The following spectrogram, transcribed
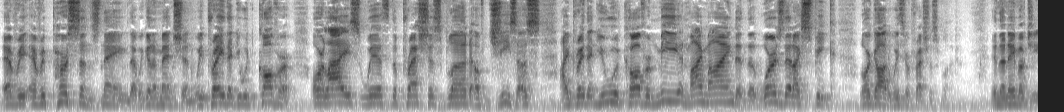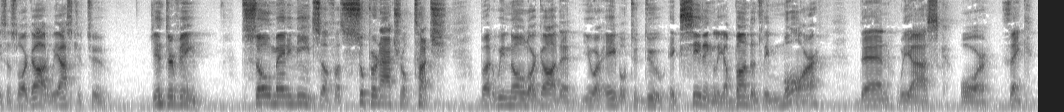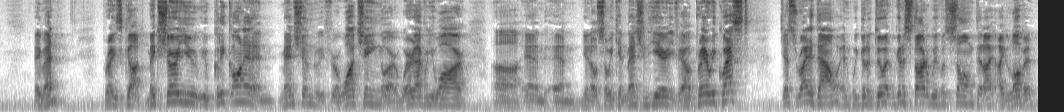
every every person's name that we're going to mention. We pray that you would cover our lives with the precious blood of jesus. I pray that you would cover me and my mind and the words that i speak lord god with your precious blood. In the name of jesus lord god we ask you to intervene. So many needs of a supernatural touch but we know lord god that you are able to do exceedingly abundantly more than we ask or think. Amen? Praise God. Make sure you, you click on it and mention if you're watching or wherever you are. Uh, and, and, you know, so we can mention here. If you have a prayer request, just write it down and we're going to do it. We're going to start with a song that I, I love it.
